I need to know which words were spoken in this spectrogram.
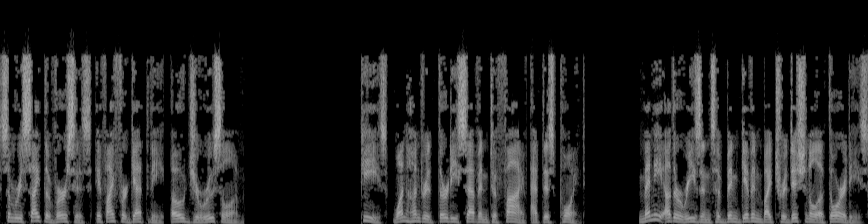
some recite the verses If I forget thee, O Jerusalem ps. 137–5 at this point. Many other reasons have been given by traditional authorities.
